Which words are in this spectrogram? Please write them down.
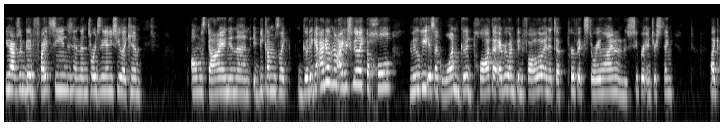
you have some good fight scenes, and then towards the end, you see like him almost dying and then it becomes like good again. I don't know. I just feel like the whole movie is like one good plot that everyone can follow and it's a perfect storyline and it's super interesting. Like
